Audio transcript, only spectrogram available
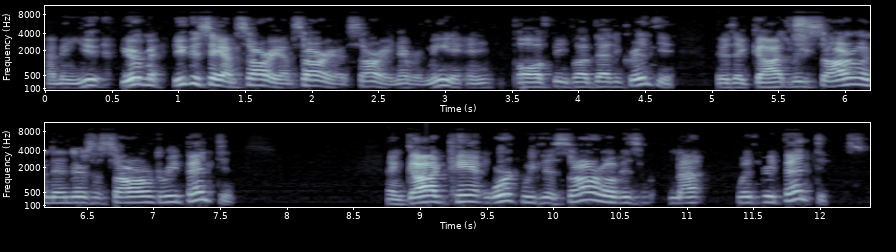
I mean, you you're you can say I'm sorry, I'm sorry, I'm sorry, I never mean it. And Paul speaks about that in Corinthians. There's a godly sorrow, and then there's a sorrow to repentance. And God can't work with the sorrow if it's not with repentance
